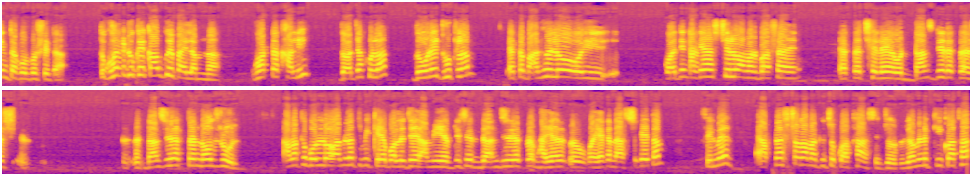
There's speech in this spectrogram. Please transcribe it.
চিন্তা করব সেটা? তো ঘরে ঢুকে কাউকে পাইলাম না। ঘরটা খালি দরজা খোলা দৌড়ে ঢুকলাম। একটা বার হইল ওই কয়দিন আগে আসছিল আমার বাসায় একটা ছেলে ওর dance director dance director Nazrul. আমাকে বলল আমি বললাম, তুমি কে? বলে যে আমি এফডিসির ডান্স ডিরেক্টর ভাইয়ার ভাইয়াকে নাচ শিখাইতাম ফিল্মের আপনার সঙ্গে আমার কিছু কথা আছে জরুরি। আমি কি কথা?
